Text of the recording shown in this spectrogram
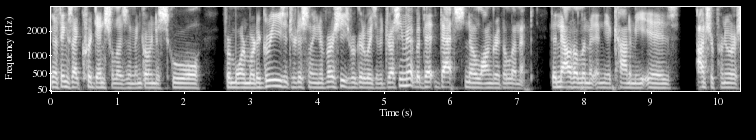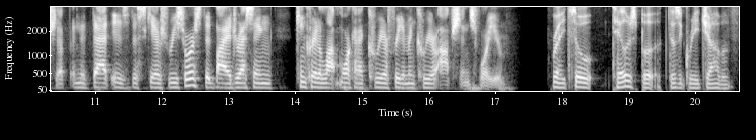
you know, things like credentialism and going to school for more and more degrees at traditional universities were good ways of addressing that, but that that's no longer the limit. That now the limit in the economy is entrepreneurship, and that that is the scarce resource that by addressing can create a lot more kind of career freedom and career options for you. Right. So Taylor's book does a great job of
